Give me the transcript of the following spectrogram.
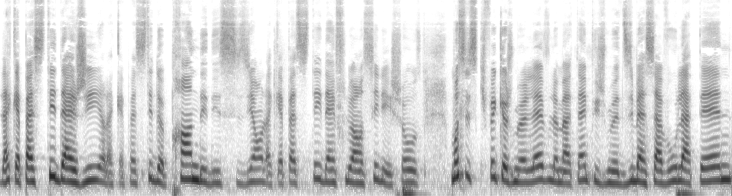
la capacité d'agir, la capacité de prendre des décisions, la capacité d'influencer les choses. Moi, c'est ce qui fait que je me lève le matin puis je me dis, ben ça vaut la peine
